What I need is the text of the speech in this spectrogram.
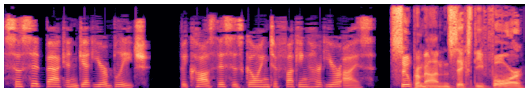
So sit back and get your bleach, because this is going to fucking hurt your eyes. Superman 64,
